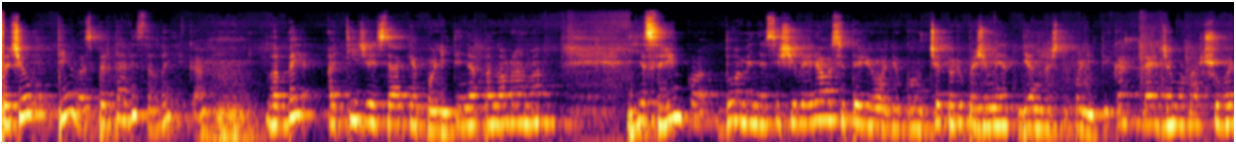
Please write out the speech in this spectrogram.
Tačiau tėvas per tą visą laiką labai atidžiai sekė politinę panoramą. Jis rinko duomenis iš įvairiausių periodikų. Čia turiu pažymėti dienraštį politiką, leidžiamą Varšuvai.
